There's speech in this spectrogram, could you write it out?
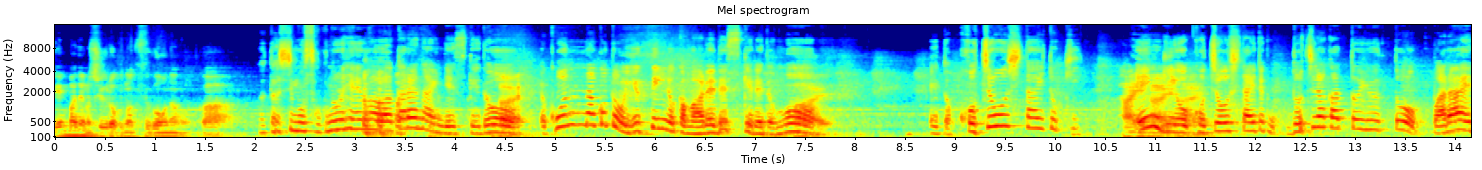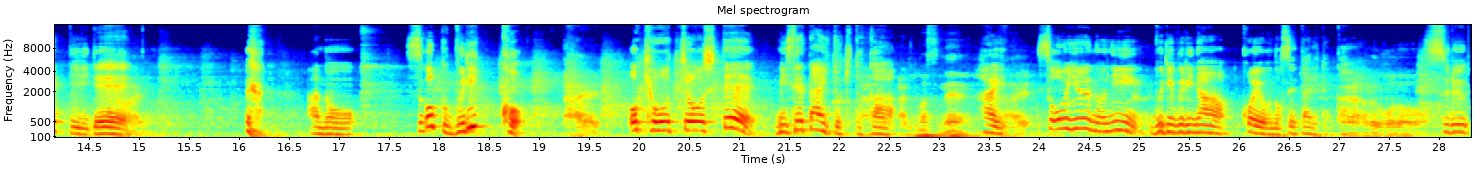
現場での収録の都合なのか、私もその辺はわからないんですけど、はい。こんなことを言っていいのかもあれですけれども、はい。えっと誇張したい時、はい演技を誇張したい時、どちらかというとバラエティで、はい。あのすごくぶりっ子はいを強調して見せたい時とか、ありますね。はいそういうのにブリブリな声を乗せたりとか。する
